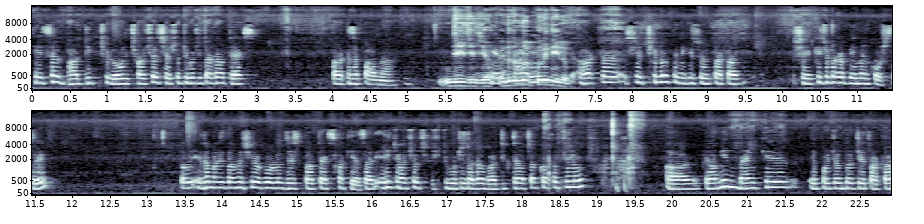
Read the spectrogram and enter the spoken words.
কেসের ভার্ডিক ছিল ওই ছয়শো ছেষট্টি কোটি টাকা ট্যাক্স তার কাছে পাও না। জি জি জি এটা তো মাফ করে দিল। আরেকটা সে ছিল তিনি কিছু টাকা সে কিছু টাকা পেমেন্ট করছে। তবে এটা মানে তার মানে স্বীকার করল যে তার ট্যাক্স ফাঁকি আছে। আর এই ছয়শো ছেষট্টি কোটি টাকার ভার্ডিকটা আসার কথা ছিল। আর গ্রামীণ ব্যাংকের এ পর্যন্ত যে টাকা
